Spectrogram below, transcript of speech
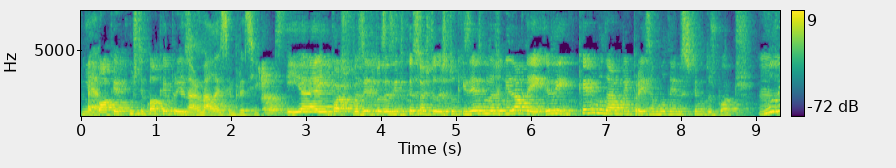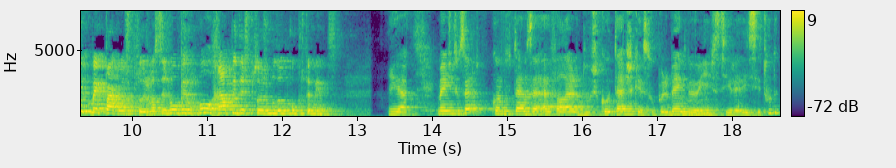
Yeah. A qualquer custo e qualquer preço. Normal, é sempre assim. E aí podes fazer depois as educações todas que tu quiseres, mas a realidade é, eu digo, querem mudar uma empresa, mudem o sistema dos bónus. Hum. Mudem como é que pagam as pessoas, vocês vão ver o quão rápido as pessoas mudam de comportamento. Yeah. Mas tu sabes, quando estás a, a falar dos cotas, que é super bem de investir isso e tudo,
